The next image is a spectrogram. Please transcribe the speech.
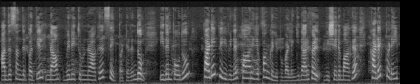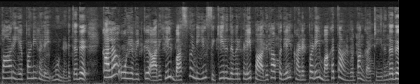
அந்த சந்தர்ப்பத்தில் நாம் வினைத்துறனாக செயல்பட்டிருந்தோம். இதன்போது படைப்பிரிவினர் பாரிய பங்களிப்பு வழங்கினார்கள். விசேடமாக கடற்படை பாரிய பணிகளை முன்னெடுத்தது. கலா ஓயவிற்கு அருகில் பஸ் வண்டியில் சிக்கியிருந்தவர்களை பாதுகாப்பதில் கடற்படை மகத்தான பங்காற்றியிருந்தது.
